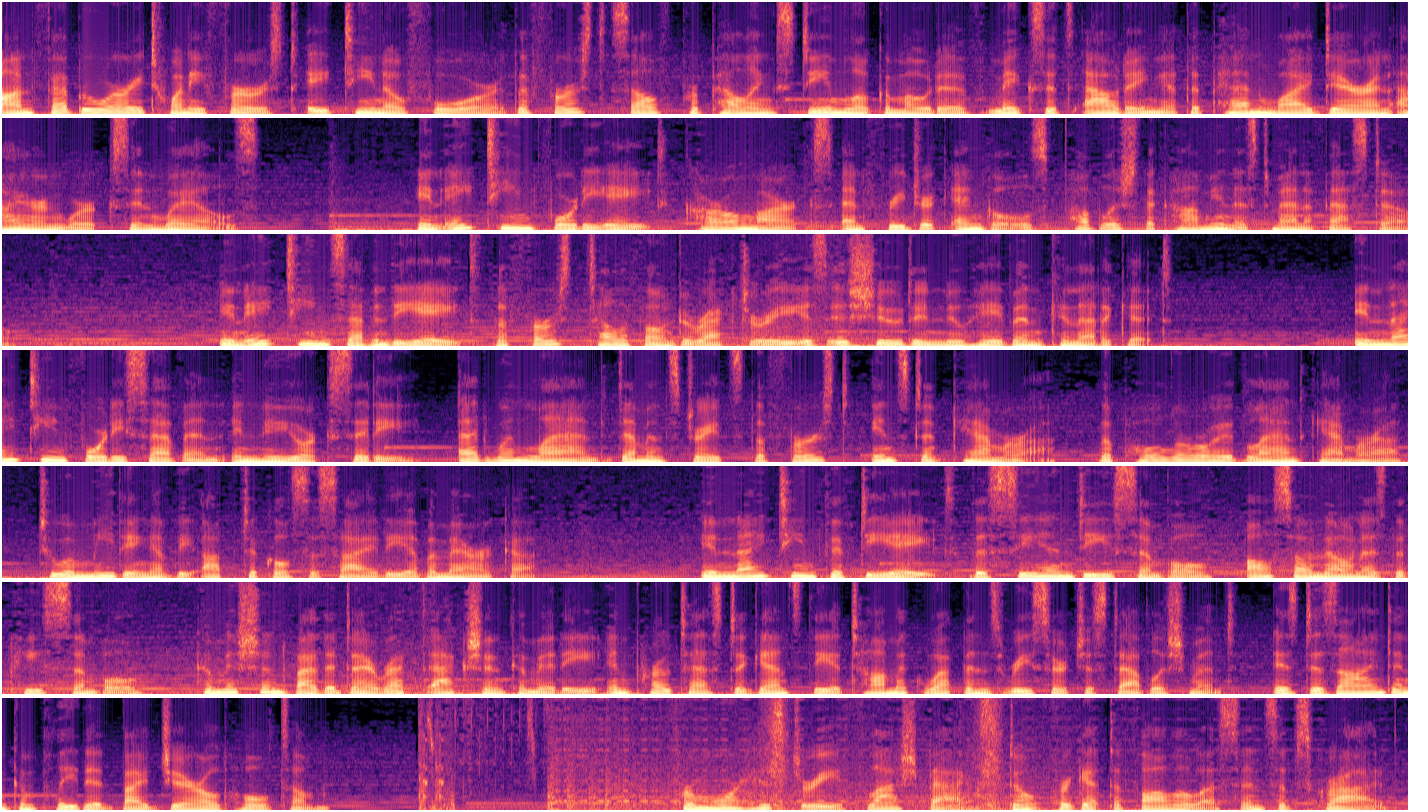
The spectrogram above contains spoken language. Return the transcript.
On February 21, 1804 the first self-propelling steam locomotive makes its outing at the Pen y Darren Ironworks in Wales. In 1848 Karl Marx and Friedrich Engels publish the Communist Manifesto. In 1878 the first telephone directory is issued in New Haven, Connecticut. In 1947 in New York City, Edwin Land demonstrates the first instant camera, the Polaroid land camera, to a meeting of the Optical Society of America. In 1958 the CND symbol, also known as the peace symbol, commissioned by the Direct Action Committee in protest against the atomic weapons research establishment, is designed and completed by Gerald Holtom. For more history flashbacks don't forget to follow us and subscribe.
